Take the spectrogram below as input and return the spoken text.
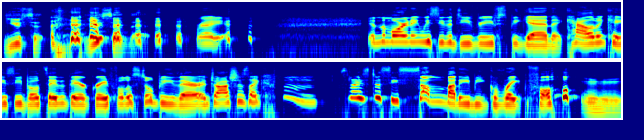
you said you said that." right. In the morning, we see the debriefs begin. Callum and Casey both say that they are grateful to still be there, and Josh is like, "Hmm, it's nice to see somebody be grateful." hmm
